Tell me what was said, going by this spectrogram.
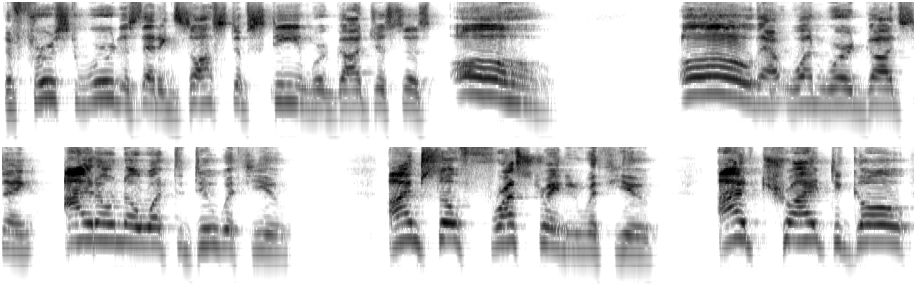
The first word is that exhaustive steam where God just says, Oh, oh, that one word, God saying, I don't know what to do with you. I'm so frustrated with you. I've tried to go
